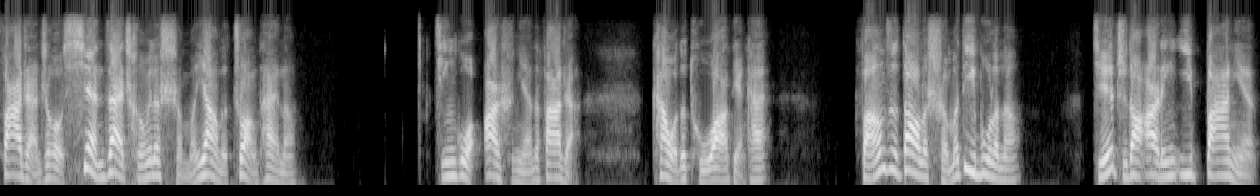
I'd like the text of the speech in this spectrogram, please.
发展之后，现在成为了什么样的状态呢？经过二十年的发展，看我的图啊，点开，房子到了什么地步了呢？截止到二零一八年，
